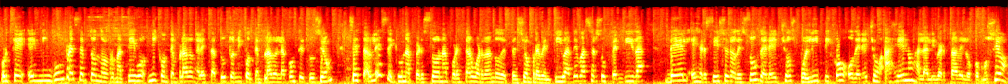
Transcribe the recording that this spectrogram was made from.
porque en ningún precepto normativo, ni contemplado en el estatuto, ni contemplado en la Constitución, se establece que una persona por estar guardando detención preventiva deba ser suspendida del ejercicio de sus derechos políticos o derechos ajenos a la libertad de locomoción.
